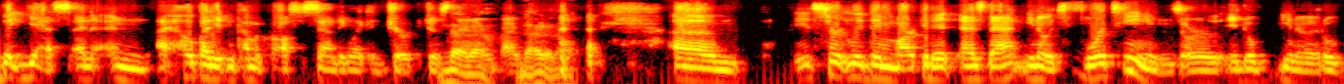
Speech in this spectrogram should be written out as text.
but yes, and and I hope I didn't come across as sounding like a jerk just No, there. no, I- not at all. um, it's certainly they market it as that. You know, it's for teens, or it'll you know it'll,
